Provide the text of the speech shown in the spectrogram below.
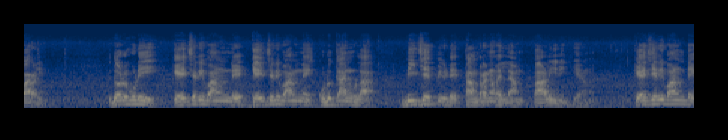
പറയും. ഇതോടുകൂടി കേജ്രിവാളിന്റെ കേജ്രിവാളിനെ കൊടുക്കാനുള്ള ബി ജെ പിയുടെ തന്ത്രങ്ങളെല്ലാം പാളിയിരിക്കുകയാണ്. കേജ്രിവാളിന്റെ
